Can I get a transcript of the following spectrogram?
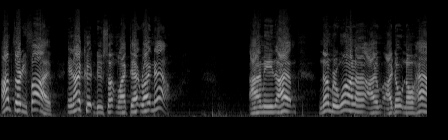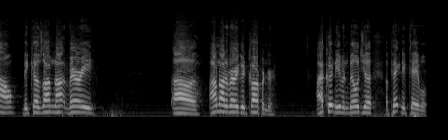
I'm 35, and I couldn't do something like that right now. I mean, I Number one, I, I, I don't know how because I'm not very, uh, I'm not a very good carpenter. I couldn't even build you a picnic table.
